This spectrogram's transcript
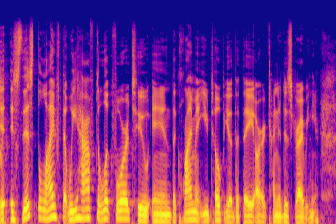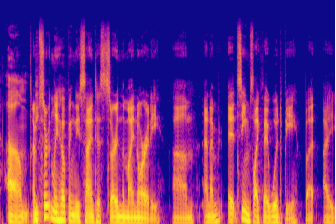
is this the life that we have to look forward to in the climate utopia that they are kind of describing here? Um, I'm certainly hoping these scientists are in the minority. Um, and I'm. It seems like they would be, but I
